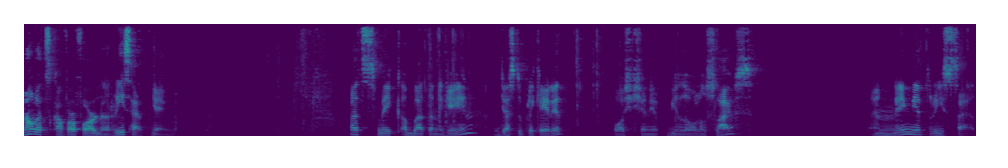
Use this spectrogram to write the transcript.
Now let's cover for the reset game. Let's make a button again. Just duplicate it. Position it below loose lives. And name it reset.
